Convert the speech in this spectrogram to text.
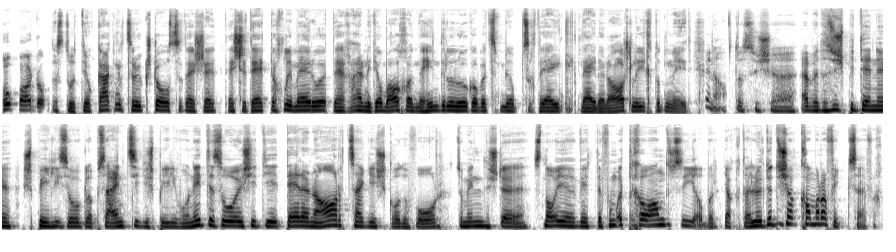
Äh, oh, pardon. Das tut ja auch Gegner zurückstoßen. Da hast du dort noch ein bisschen mehr Ruhe. Da kann ich ja mal hinterher schauen, ob, jetzt, ob sich der eigentlich einen anschleicht oder nicht. Genau, das ist, äh, eben, das ist bei diesen Spielen so, glaube das einzige Spiel, das nicht so ist in die, dieser Art, sage ich, ist God of War. Zumindest äh, das Neue wird vermutlich auch anders sein, aber ja, dort ist halt Kamera fix einfach.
